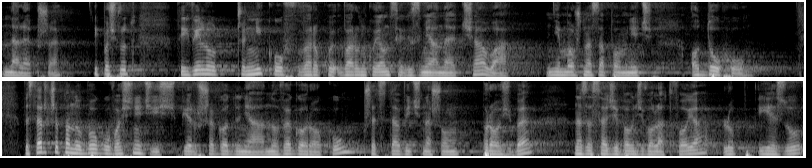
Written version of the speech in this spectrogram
na lepsze. I pośród tych wielu czynników warunkujących zmianę ciała nie można zapomnieć o duchu. Wystarczy Panu Bogu właśnie dziś, pierwszego dnia nowego roku, przedstawić naszą prośbę na zasadzie bądź wola Twoja lub Jezu,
